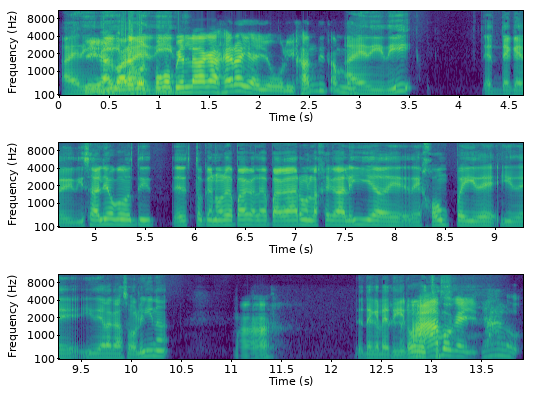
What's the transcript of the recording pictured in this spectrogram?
A D- Álvarez a por Eddie- poco pierde la cajera y a Yoli Handy también. a Eddie D, desde que Eddie D salió con esto que no le, paga, le pagaron la regalía de, de Hompe y de, y, de, y de la gasolina, Ajá. desde que le tiró. Ah, esto- porque ya lo,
